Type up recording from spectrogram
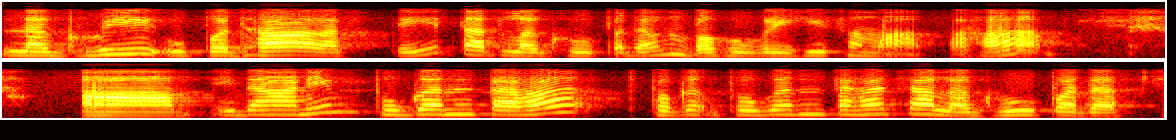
लघ्वी उपधा अस्ति तत् लघुपदं बहुव्रीहिसमासः इदानीं पुगन्तः पुगन्तः च लघुपदश्च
